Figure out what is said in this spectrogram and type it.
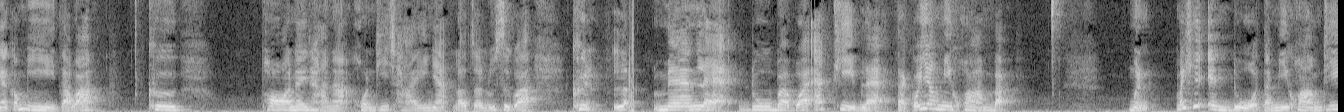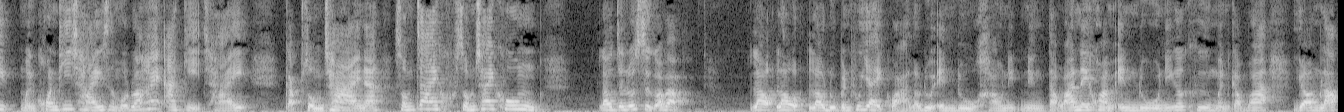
เงี้ยก็มี แต่ว่า คือพอในฐานะคนที่ใช้เนี่ย เราจะรู้สึกว่า คือแมนแหละ ดูแบบว่าแอคทีฟแหละ แต่ก็ยังมีความแบบ เหมือนไม่ใช่เอ็นดูแต่มีความที่เหมือนคนที่ใช้สมมติว่าให้อากิใช้กับสมชายนะ สมชายสมชายคุง เราจะรู้สึกว่าแบบ เราเราเราดูเป็นผู้ใหญ่กว่า เราดูเอ็นดูเขานิดนึง แต่ว่าในความเอ็นดูนี่ก็คือเหมือนกับว่ายอมรับ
